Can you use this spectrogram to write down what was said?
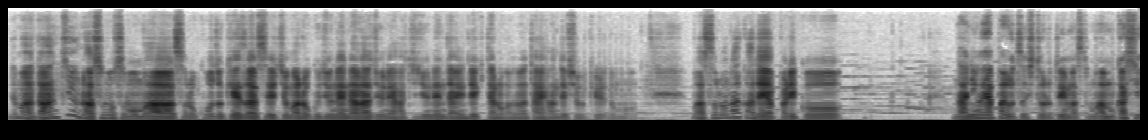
ー、でまあ団地いうのはそもそもまあその高度経済成長、まあ、60年70年80年代にできたのが大半でしょうけれども。まあその中でやっぱりこう何をやっぱり映しとると言いますと、まあ昔、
